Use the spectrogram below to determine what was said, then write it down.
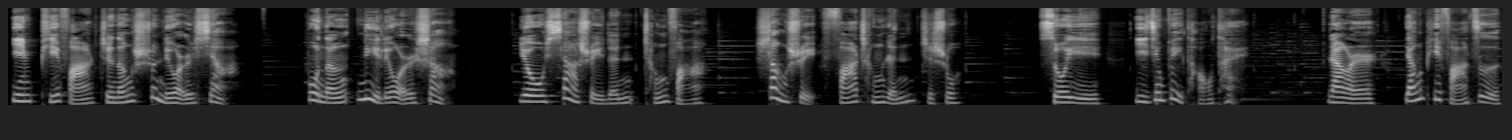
因皮筏只能顺流而下，不能逆流而上，有下水人乘筏，上水筏乘人之说，所以已经被淘汰。然而，羊皮筏子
